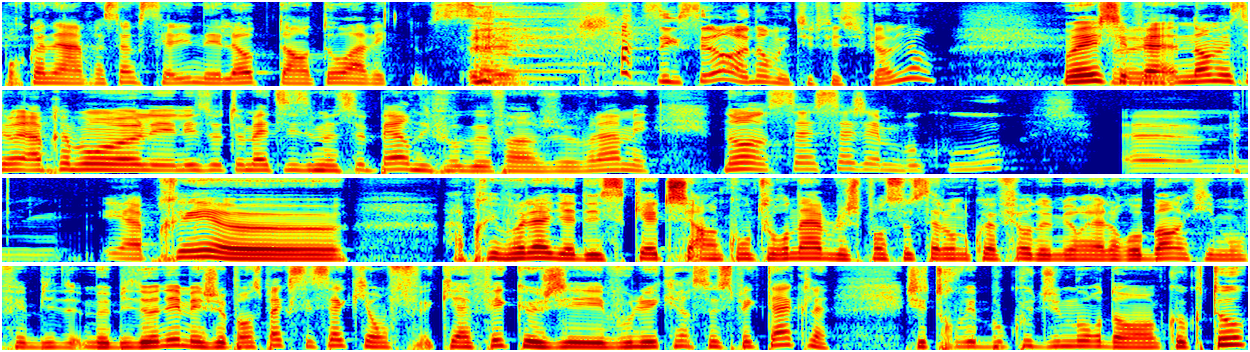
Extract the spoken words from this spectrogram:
pour qu'on ait l'impression que Céline est là tantôt avec nous. C'est excellent. Ah non, mais tu le fais super bien. Oui, je sais Ouais. faire- Non, mais c'est vrai. Après, bon, les, les automatismes se perdent. Il faut que. Enfin, je. Voilà, mais. Non, ça, ça j'aime beaucoup. Euh, et après. euh, Après, voilà, il y a des sketchs incontournables. Je pense au salon de coiffure de Muriel Robin qui m'ont fait me bidonner, mais je pense pas que c'est ça qui, a fait que j'ai voulu écrire ce spectacle. J'ai trouvé beaucoup d'humour dans Cocteau.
